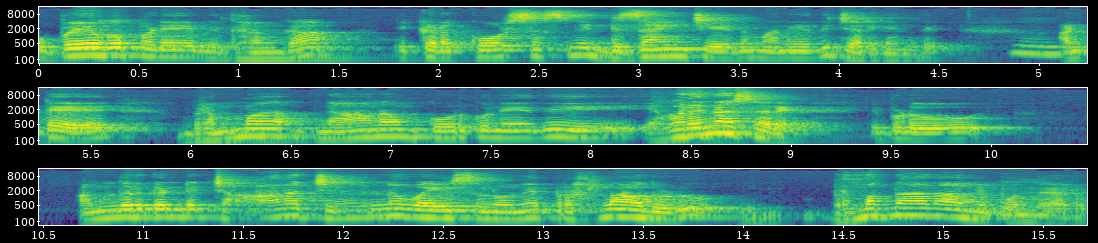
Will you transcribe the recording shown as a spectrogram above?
ఉపయోగపడే విధంగా ఇక్కడ కోర్సెస్ని డిజైన్ చేయడం అనేది జరిగింది. అంటే బ్రహ్మ జ్ఞానం కోరుకునేది ఎవరైనా సరే ఇప్పుడు అందరికంటే చాలా చిన్న వయసులోనే ప్రహ్లాదుడు బ్రహ్మజ్ఞానాన్ని పొందారు.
